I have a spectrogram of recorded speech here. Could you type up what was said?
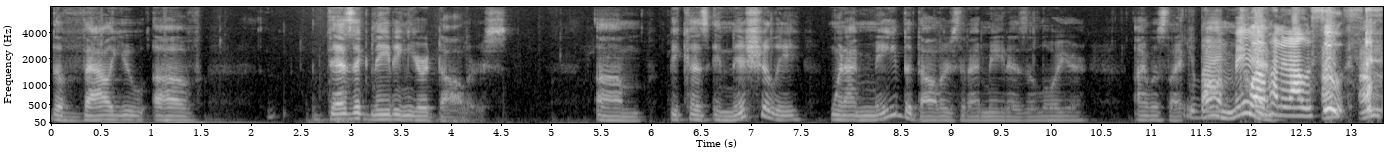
the value of designating your dollars um, because initially when i made the dollars that i made as a lawyer i was like You oh buying man twelve hundred dollar suits. I'm,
